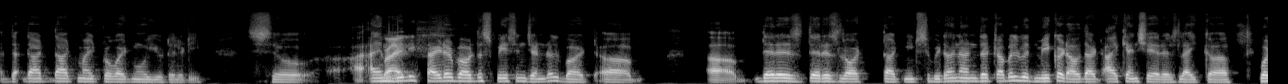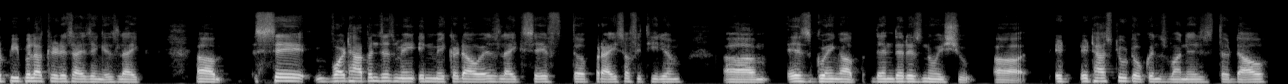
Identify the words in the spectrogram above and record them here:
th- that that might provide more utility. So I, am right. really excited about the space in general but uh, uh, there is there is a lot that needs to be done. And the trouble with makerdao that i can share is like uh, what people are criticizing is like uh, say what happens is in makerdao is like say if the price of ethereum um, is going up then there is no issue. Uh, it, it has two tokens. One is the dao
